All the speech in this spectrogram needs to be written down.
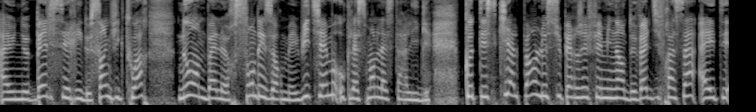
à une belle série de 5 victoires. Nos handballeurs sont désormais mais huitième au classement de la Star League. Côté ski alpin, le Super G féminin de Val d'Ifrassa a été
